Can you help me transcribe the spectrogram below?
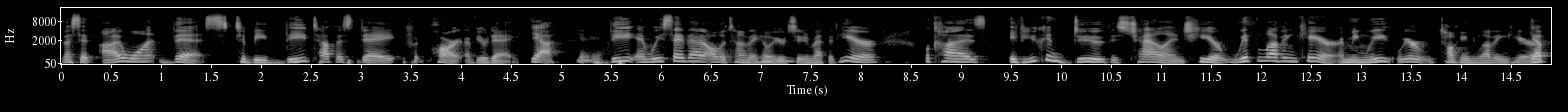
And I said, I want this to be the toughest day part of your day. yeah. Yeah. Yeah. The, and we say that all the time at Hilliard Mhm. Studio Method here because if you can do this challenge here with loving care, I mean, we we're talking loving care Yep.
